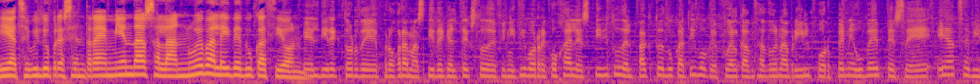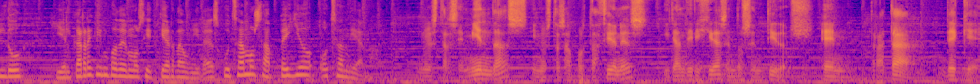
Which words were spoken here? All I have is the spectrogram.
EH Bildu presentará enmiendas a la nueva ley de educación. El director de programas pide que el texto definitivo recoja el espíritu del pacto educativo que fue alcanzado en abril por PNV, PSE, EH Bildu y el Carrequín Podemos Izquierda Unida. Escuchamos a Pello Ochandiano. Nuestras enmiendas y nuestras aportaciones irán dirigidas en dos sentidos. En tratar de que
